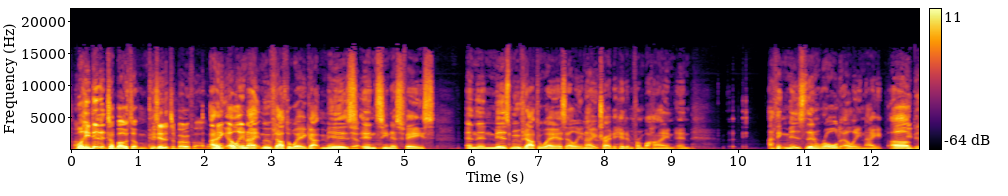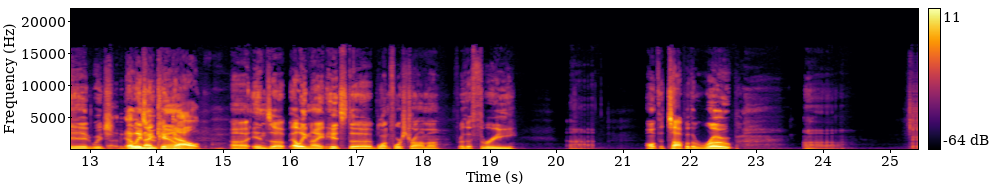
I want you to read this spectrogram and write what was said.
Well, he did it to both of them. He did it to both of them. I think LA Knight moved out the way, got Miz Yep. in Cena's face, and then Miz moved out the way as LA Knight tried to hit him from behind. And I think Miz then rolled LA Knight up. he did, which LA Knight kicked count. out. Uh, ends up LA Knight hits the blunt force trauma for the three. Uh, on the top of the rope, uh,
